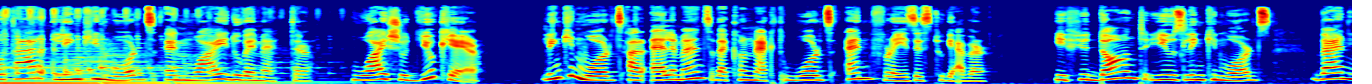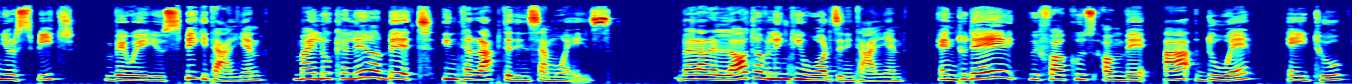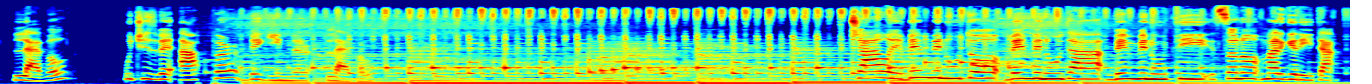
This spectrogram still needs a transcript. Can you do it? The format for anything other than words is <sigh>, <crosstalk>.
What are linking words and why do they matter? Why should you care? Linking words are elements that connect words and phrases together. If you don't use linking words, then your speech, the way you speak Italian, might look a little bit interrupted in some ways. There are a lot of linking words in Italian, and today we focus on the A2, A2 level, which is the upper beginner level. Ciao e benvenuto, benvenuta, benvenuti. Sono Margherita.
